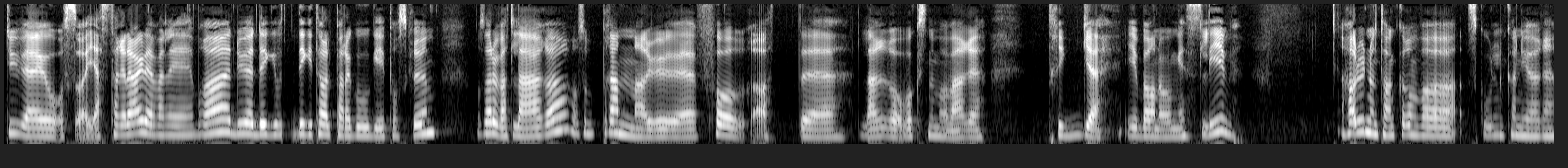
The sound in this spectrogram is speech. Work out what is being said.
du er jo også gjest her i dag, det er veldig bra. Du er dig digital i Porsgrunn. Og så har du vært lærer, og så brenner du eh, for at uh, lærere og voksne må være trygge i barn og unges liv. Har du noen tanker om hva skolen kan gjøre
